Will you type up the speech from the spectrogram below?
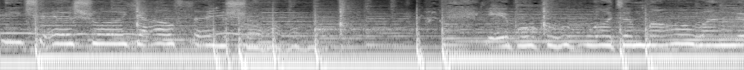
你却说要分手，也不顾我怎么挽留，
